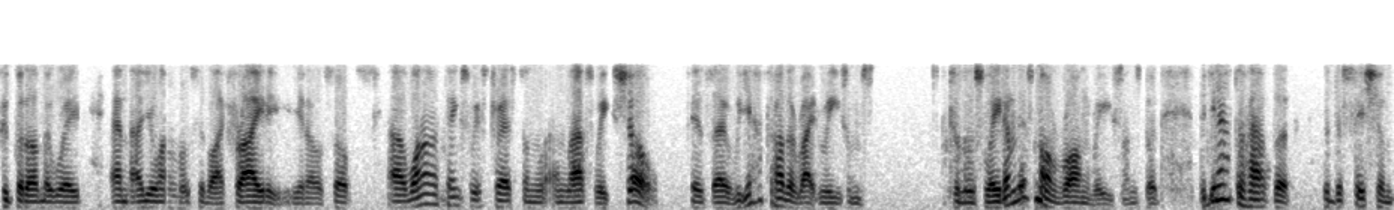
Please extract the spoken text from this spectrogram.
to put on the weight, and now you want to lose it by Friday. You know, so uh, one of the things we stressed on, on last week's show is that we have to have the right reasons to lose weight, and there's no wrong reasons, but but you have to have the the decision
